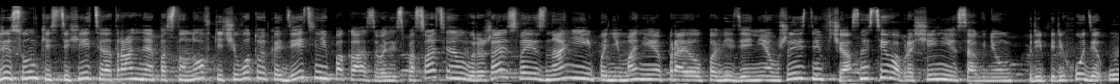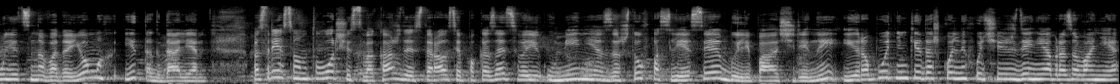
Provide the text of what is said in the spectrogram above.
Рисунки, стихи, театральные постановки, чего только дети не показывали спасателям, выражая свои знания и понимание правил поведения в жизни, в частности, в обращении с огнем, при переходе улиц, на водоемах и так далее. Посредством творчества каждый старался показать свои умения, за что впоследствии были поощрены и работники дошкольных учреждений образования,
